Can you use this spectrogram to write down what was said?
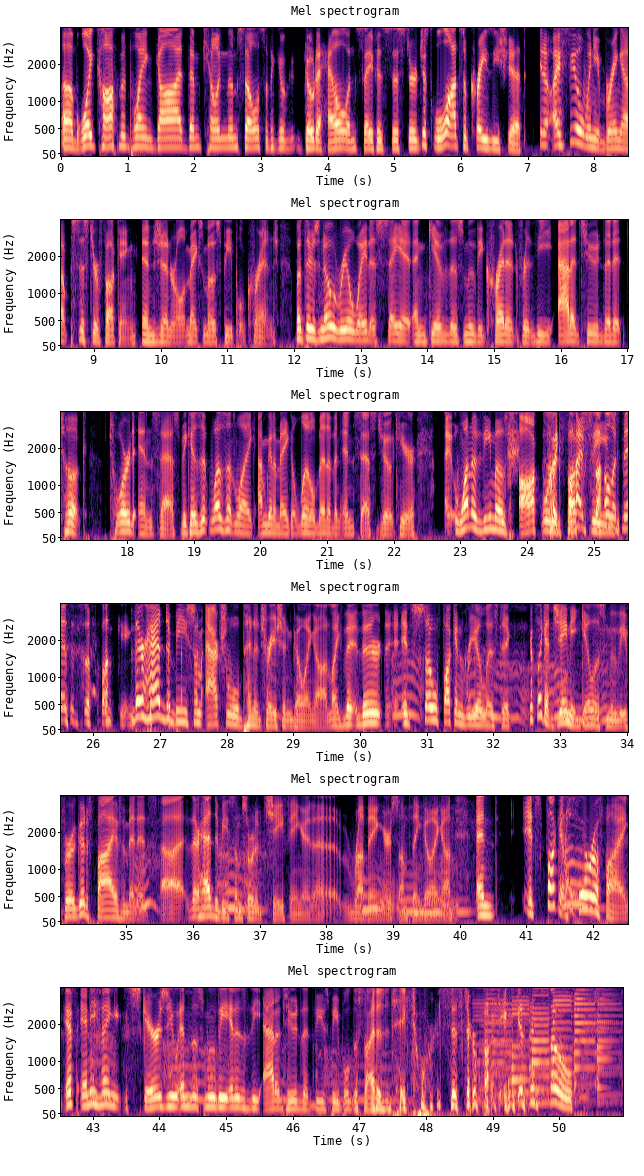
Um, Lloyd Kaufman playing God, them killing themselves so they could go to hell and save his sister. Just lots of crazy shit. You know, I feel when you bring up sister fucking in general, it makes most people cringe. But there's no real way to say it and give this movie credit for the attitude that it took toward incest because it wasn't like I'm going to make a little bit of an incest joke here. I- One of the most awkward like fuck five scenes solid minutes of fucking. there had to be some actual penetration going on. Like there, there, it's so fucking realistic. It's like a Jamie Gillis movie for a good five minutes. Uh, there had to be some sort of chafing and uh, rubbing or something going on, and it's fucking horrifying. If anything scares you in this movie, it is the attitude that these people decided to take towards sister fucking because it's so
